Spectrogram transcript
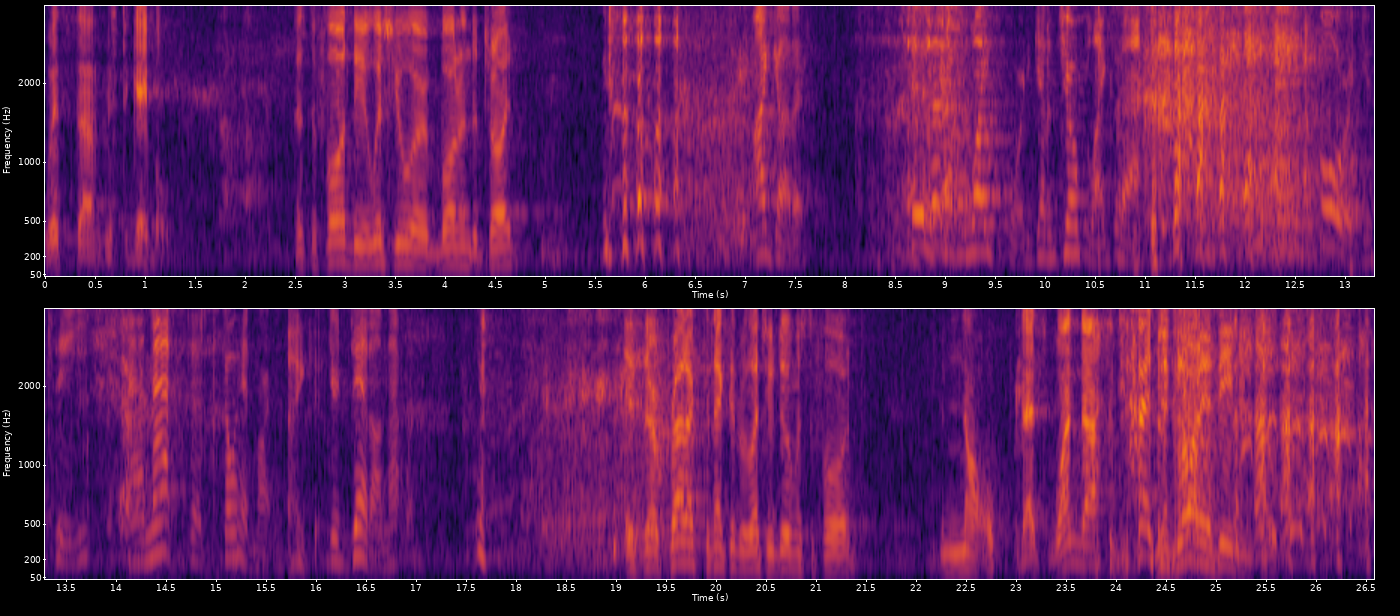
with uh, Mr. Gabel. Mr. Ford, do you wish you were born in Detroit? I got it. I have to have a wife for to get a joke like that. Ford, you see. And that, uh, go ahead, Martin. Thank you. You're dead on that one. Is there a product connected with what you do, Mr. Ford? No. That's one down. It's been a glorious evening so far.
